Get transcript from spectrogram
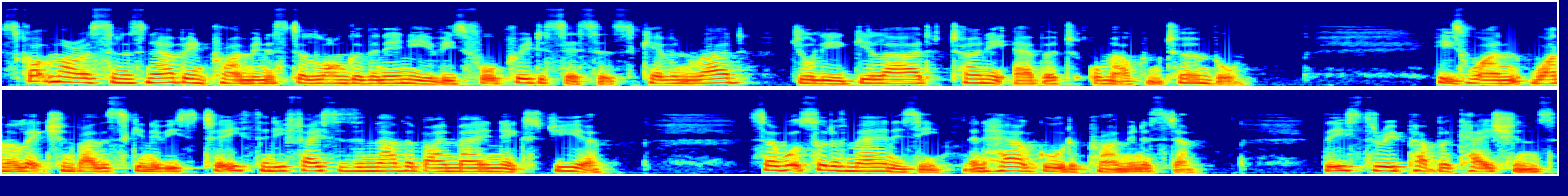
Scott Morrison has now been Prime Minister longer than any of his four predecessors Kevin Rudd, Julia Gillard, Tony Abbott, or Malcolm Turnbull. He's won one election by the skin of his teeth and he faces another by May next year. So, what sort of man is he and how good a Prime Minister? These three publications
